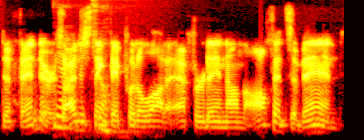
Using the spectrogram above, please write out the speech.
defenders. Yeah, I just sure. think they put a lot of effort in on the offensive end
